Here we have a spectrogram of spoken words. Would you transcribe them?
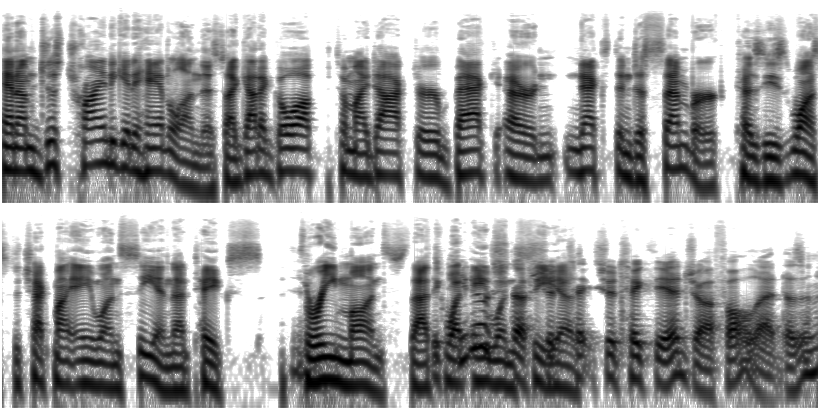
And i'm just trying to get a handle on this. I got to go up to my doctor back or next in december because he wants to check my a1c and that takes three months. That's The what a1c should, is. take, should take the edge off all that, doesn't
